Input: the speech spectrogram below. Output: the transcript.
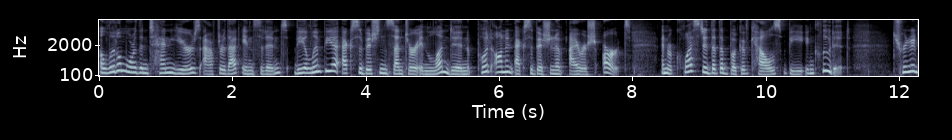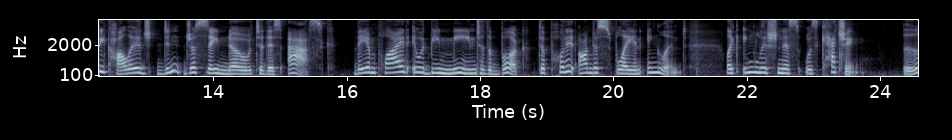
A little more than 10 years after that incident, the Olympia Exhibition Centre in London put on an exhibition of Irish art and requested that the Book of Kells be included. Trinity College didn't just say no to this ask, they implied it would be mean to the book to put it on display in England, like Englishness was catching. Oh.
